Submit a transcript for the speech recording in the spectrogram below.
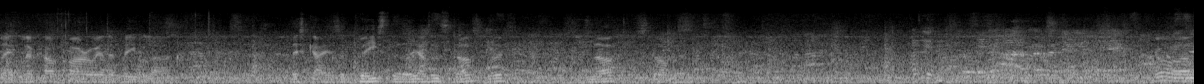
Like, look how far away the This guy is a beast though, he hasn't stopped. No, stop it. Go on.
